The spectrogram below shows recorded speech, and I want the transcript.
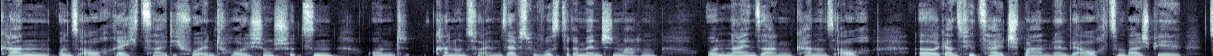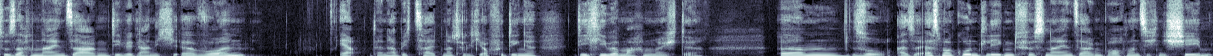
kann uns auch rechtzeitig vor Enttäuschung schützen und kann uns zu einem selbstbewussteren Menschen machen. Und Nein sagen kann uns auch äh, ganz viel Zeit sparen, wenn wir auch zum Beispiel zu Sachen Nein sagen, die wir gar nicht äh, wollen. Ja, dann habe ich Zeit natürlich auch für Dinge, die ich lieber machen möchte. Ähm, so, also erstmal grundlegend fürs Nein sagen braucht man sich nicht schämen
